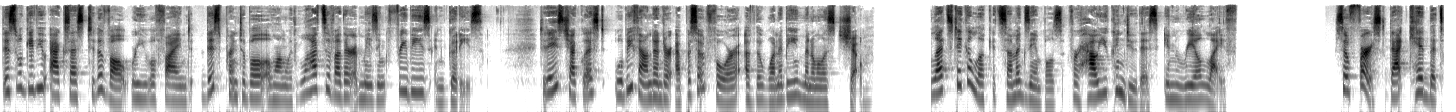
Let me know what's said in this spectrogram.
This will give you access to the vault where you will find this printable along with lots of other amazing freebies and goodies. Today's checklist will be found under episode 4 of the Wannabe Minimalist Show. Let's take a look at some examples for how you can do this in real life. So, first, that kid that's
